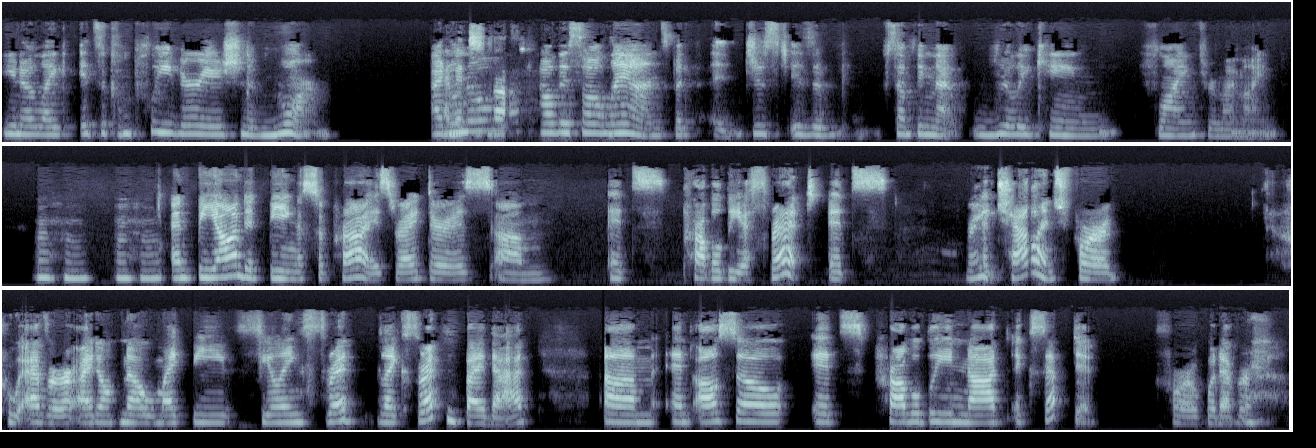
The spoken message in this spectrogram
You know, like it's a complete variation of norm. I don't know not- how this all lands, but it just is a something that really came flying through my mind. Mm-hmm, mm-hmm. And beyond it being a surprise, right? There is, um, it's probably a threat. It's right. a challenge for whoever I don't know might be feeling threat like threatened by that. Um, and also, it's probably not accepted for whatever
